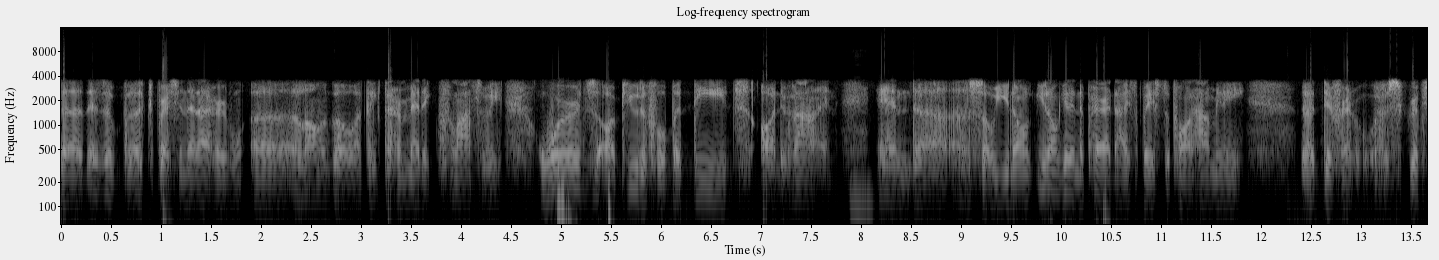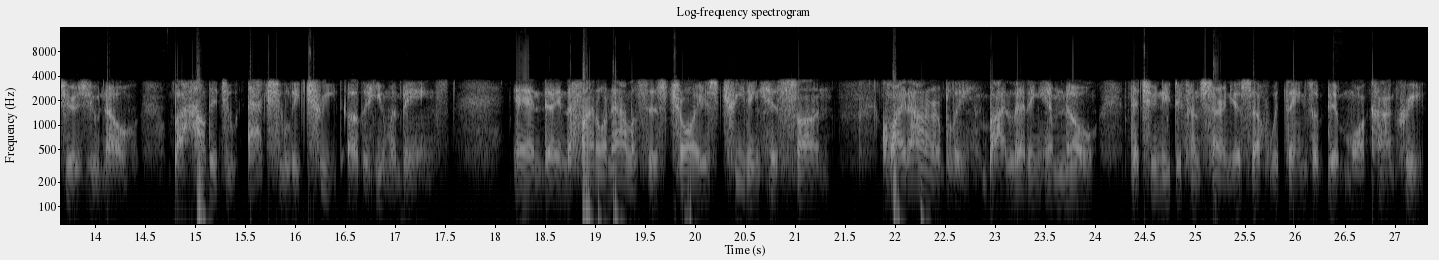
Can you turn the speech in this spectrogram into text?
uh, there's a expression that I heard uh, long ago. I think the Hermetic philosophy: words are beautiful, but deeds are divine. Mm-hmm. And uh, so you don't get into paradise based upon how many uh, different scriptures you know, but how did you actually treat other human beings? And uh, in the final analysis, Troy is treating his son quite honorably by letting him know that you need to concern yourself with things a bit more concrete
